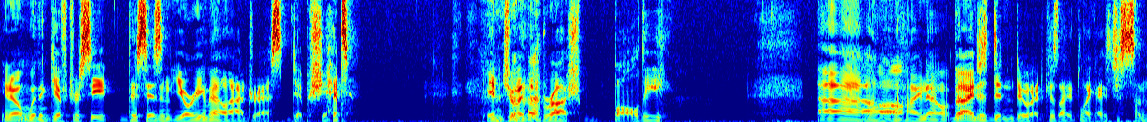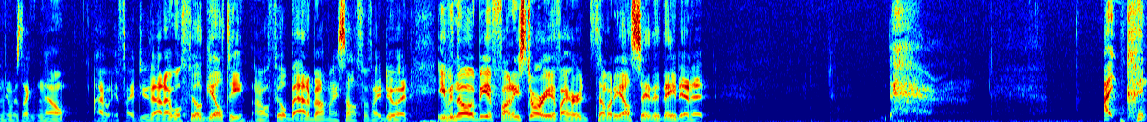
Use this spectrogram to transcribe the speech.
You know, with a hmm. gift receipt. This isn't your email address, dipshit. Enjoy the brush, baldy. Uh, I know, but I just didn't do it because I like I just suddenly was like, no. I, if I do that, I will feel guilty. I will feel bad about myself if I do it, even though it would be a funny story if I heard somebody else say that they did it. I can.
